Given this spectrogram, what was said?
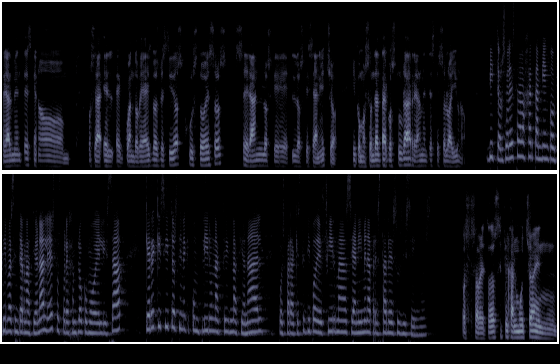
Realmente es que no, o sea, el- el- cuando veáis los vestidos, justo esos serán los que, los que se han hecho. Y como son de alta costura, realmente es que solo hay uno. Víctor, sueles trabajar también con firmas internacionales, pues por ejemplo como el ISAP. ¿Qué requisitos tiene que cumplir una actriz nacional pues para que este tipo de firmas se animen a prestarle sus diseños? Pues sobre todo se fijan mucho en,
